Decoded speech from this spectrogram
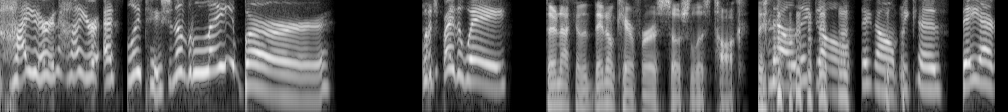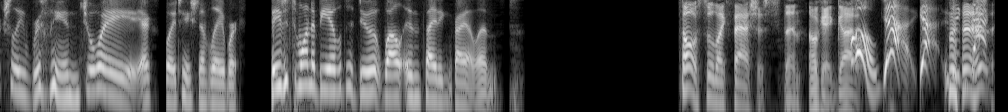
higher and higher exploitation of labor. Which, by the way, They're not gonna. They don't care for a socialist talk. no, they don't. They don't because they actually really enjoy exploitation of labor. They just want to be able to do it while inciting violence. oh, so like fascists then? Okay, got it. Oh yeah, yeah, exactly.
